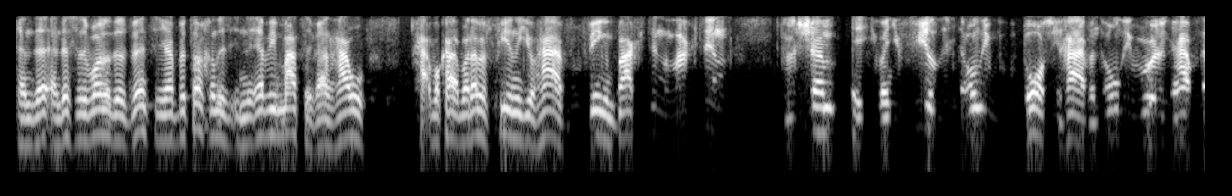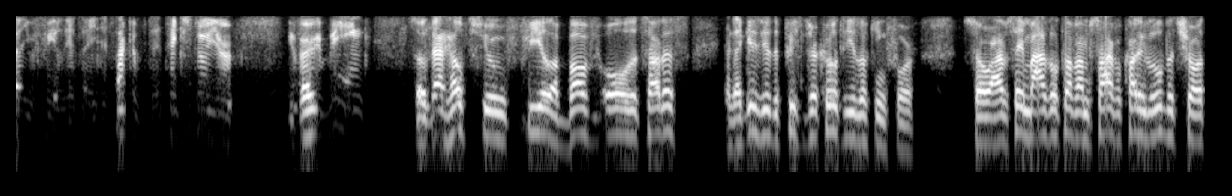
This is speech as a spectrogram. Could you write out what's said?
And the, and this is one of the advantages of betachon is in every matter and how, how what kind, whatever feeling you have being boxed in locked in. Hashem, eh, when you feel the only boss you have and the only word you have that you feel. It, it's like a, it takes to your your very being. So that helps you feel above all the tzaddis, and that gives you the peace and tranquility you're looking for. So I would saying Mazel Tov. I'm sorry for cutting a little bit short.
